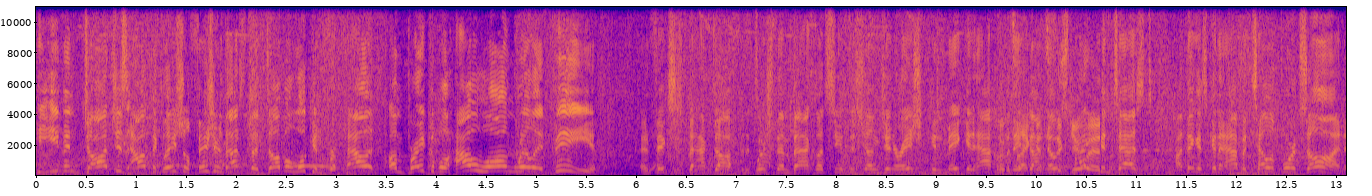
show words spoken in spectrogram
He even dodges out the Glacial Fissure. That's the double looking for Pallet. Unbreakable, how long will it be? And Fix is backed off to push them back. Let's see if this young generation can make it happen. Looks but they've like got it's no secured. strike contest. I think it's going to happen. Teleports on,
